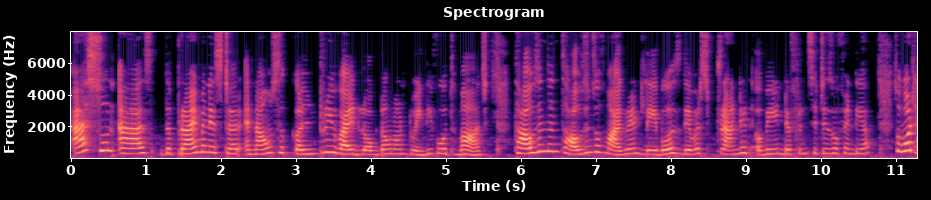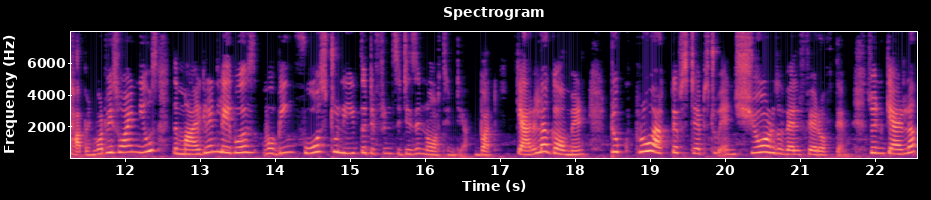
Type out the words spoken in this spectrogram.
as soon as the Prime Minister announced a countrywide lockdown on 24th March, thousands and thousands of migrant laborers they were stranded away in different cities of India. So what happened? What we saw in news, the migrant laborers were being forced to leave the different cities in North India. But Kerala government took proactive steps to ensure the welfare of them. So in Kerala,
